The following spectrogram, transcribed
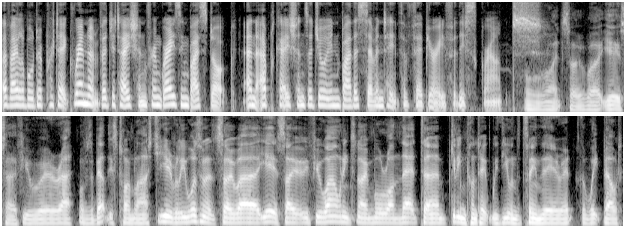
available to protect remnant vegetation from grazing by stock, and applications are due in by the 17th of February for this grant. All right. So, uh, yeah, so if you were, uh, it was about this time last year, really, wasn't it? So, uh, yeah, so if you are wanting to know more on that, um, get in contact with you and the team there at the Wheatbelt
